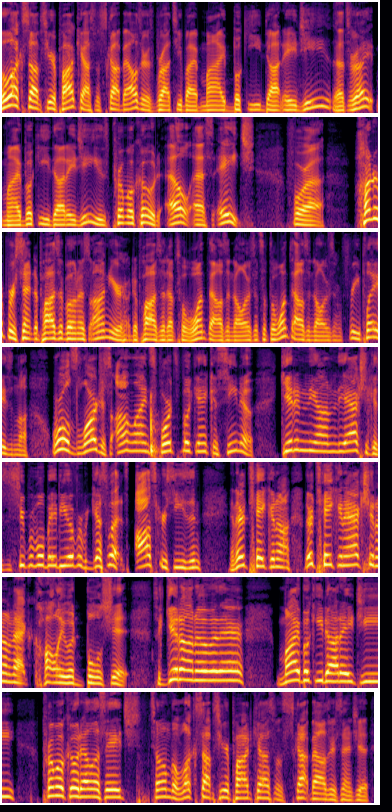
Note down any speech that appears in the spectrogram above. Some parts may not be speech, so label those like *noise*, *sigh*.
The Luck Stops Here podcast with Scott Bowser is brought to you by MyBookie.ag. That's right, MyBookie.ag. Use promo code LSH for a 100% deposit bonus on your deposit up to $1,000. That's up to $1,000 in free plays in the world's largest online sportsbook and casino. Get in the on the action because the Super Bowl may be over, but guess what? It's Oscar season and they're taking on they're taking action on that Hollywood bullshit. So get on over there, mybookie.ag, promo code LSH. Tell them the Luck Stops Here podcast with Scott Bowser sent you.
